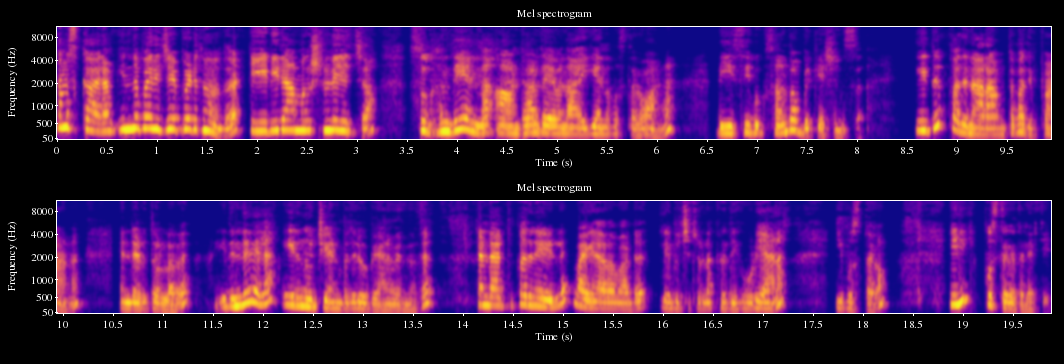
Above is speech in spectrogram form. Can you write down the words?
നമസ്കാരം. ഇന്ന് പരിചയപ്പെടുത്തുന്നത് ടി ഡി രാമകൃഷ്ണൻ രചിച്ച സുഗന്ധി എന്ന ആണ്ടാൾ ദേവനായിക എന്ന പുസ്തകമാണ് D C books and publications ഇത് പതിനാറാമത്തെ പതിപ്പാണ് എന്റെ അടുത്തുള്ളത്. ഇതിന്റെ വില ഇരുന്നൂറ്റി എൺപത് രൂപയാണ് വരുന്നത്. രണ്ടായിരത്തി പതിനേഴിൽ വയലാർ അവാർഡ് ലഭിച്ചിട്ടുള്ള കൃതി കൂടിയാണ് ഈ പുസ്തകം. ഇനി പുസ്തകത്തിലേക്ക്.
